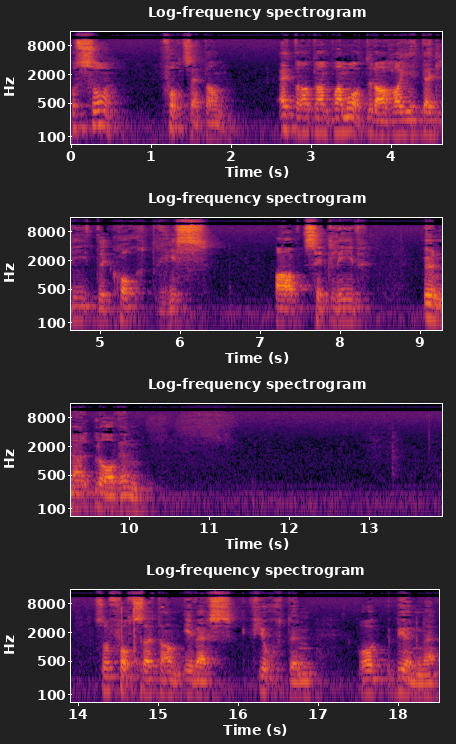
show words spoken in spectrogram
Og så fortsetter han, etter at han på en måte da har gitt et lite, kort riss av sitt liv under loven så fortsetter han i vers 14 og begynner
